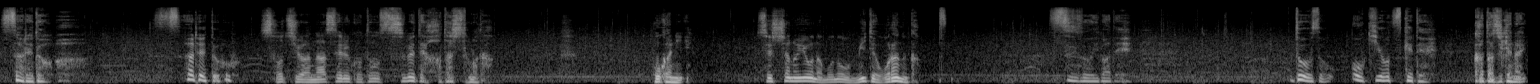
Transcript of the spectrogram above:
されど。されど。措置はなせることを全て果たしたのだ。他に拙者のようなものを見ておらぬか。集い場でどうぞお気をつけて。かたじけない。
